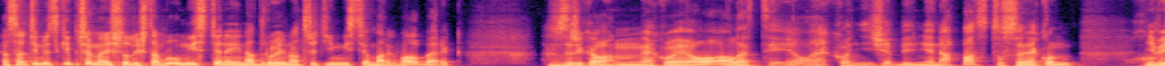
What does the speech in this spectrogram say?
já jsem tím vždycky přemýšlel, když tam byl umístěný na druhém, na třetím místě Mark Wahlberg. Jsem si říkal, hm, jako jo, ale ty jo, jako, že by mě napad, to se jako, mě by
